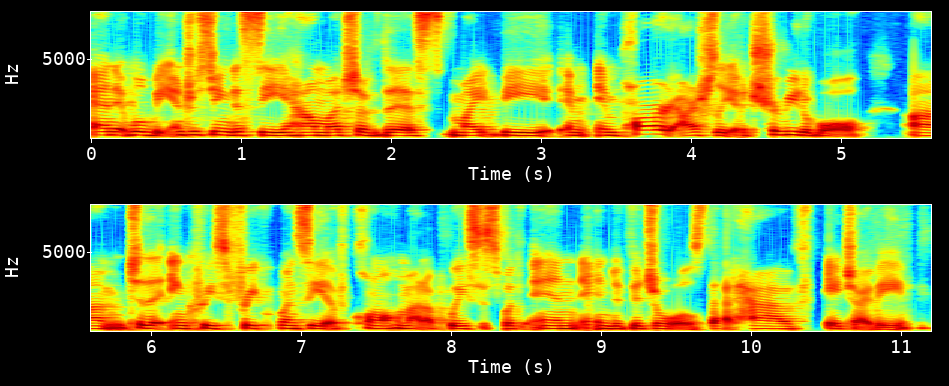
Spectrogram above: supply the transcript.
And it will be interesting to see how much of this might be, in, in part, actually attributable um, to the increased frequency of clonal hematopoiesis within individuals that have HIV.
